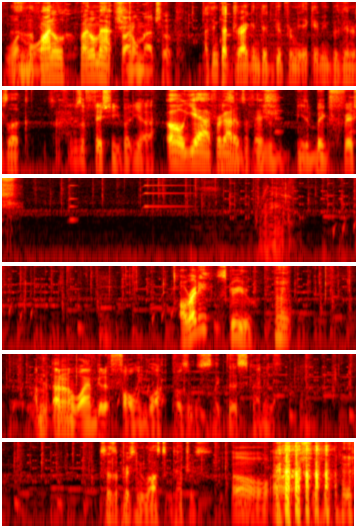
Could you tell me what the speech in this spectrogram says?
One this is more. the final final match. Final matchup. I think that dragon did good for me. It gave me beginner's luck. It was a fishy, but yeah. Oh yeah, I forgot He's it was a fish. He's a, he's a big fish. Alright. Already? Screw you. I'm, I don't know why I'm good at falling block puzzles like this, kind of. Says the person who lost in Tetris. Oh, ouch.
